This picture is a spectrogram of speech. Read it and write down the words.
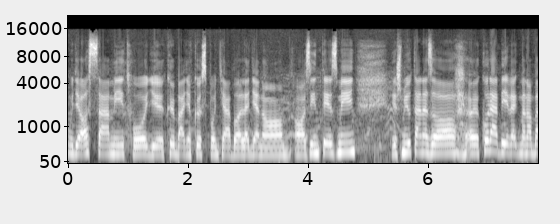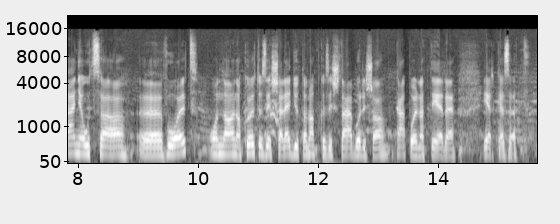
ugye az számít, hogy Kőbánya központjában legyen a, az intézmény, és miután ez a korábbi években a Bánya utca volt, onnan a költözéssel együtt a napközis tábor és a Kápolna térre érkezett.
